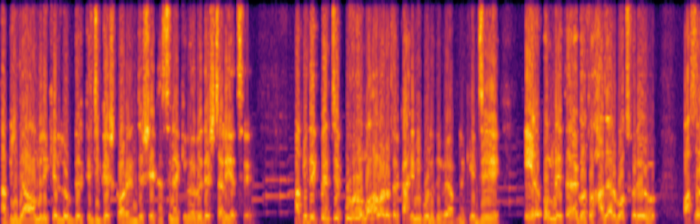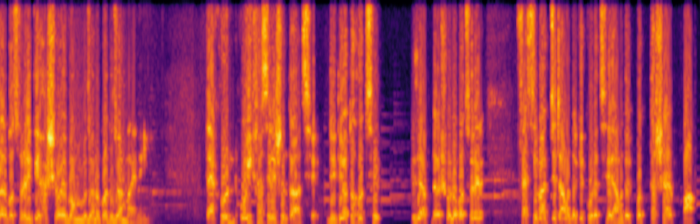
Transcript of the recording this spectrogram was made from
আপনি যদি আওয়ামী লীগের লোকদেরকে জিজ্ঞেস করেন যে শেখ হাসিনা কীভাবে দেশ চালিয়েছে, আপনি দেখবেন যে পুরো মহাভারতের কাহিনী বলে দেবে আপনাকে যে এরকম নেতা গত হাজার বছরেও, পাঁচ হাজার বছরের ইতিহাসেও এই বঙ্গ জনপদে জন্মায় নেই। এখন ওই ফ্যাসিনেশন তো আছে। দ্বিতীয়ত হচ্ছে যে আপনার ষোলো বছরের ফ্যাসিবাদ যেটা আমাদেরকে করেছে, আমাদের প্রত্যাশার পা-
